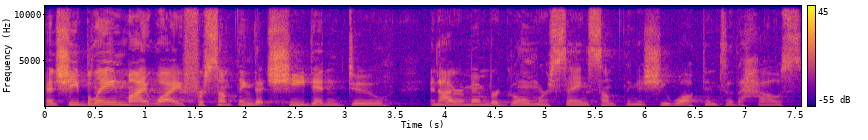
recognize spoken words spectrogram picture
and she blamed my wife for something that she didn't do. And I remember Gomer saying something as she walked into the house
